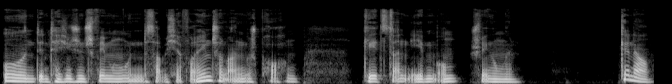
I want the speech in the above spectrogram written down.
Und in technischen Schwingungen, das habe ich ja vorhin schon angesprochen, geht es dann eben um Schwingungen. Genau.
